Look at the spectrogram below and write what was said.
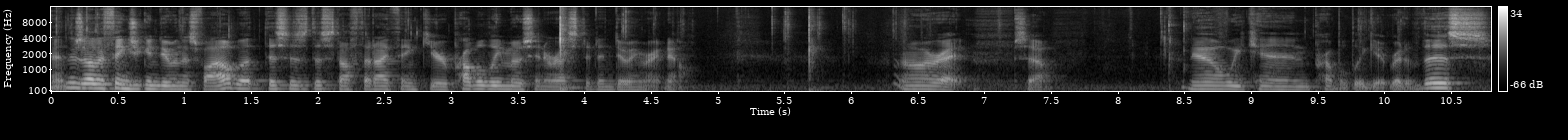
And there's other things you can do in this file, but this is the stuff that I think you're probably most interested in doing right now. All right, so now we can probably get rid of this.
